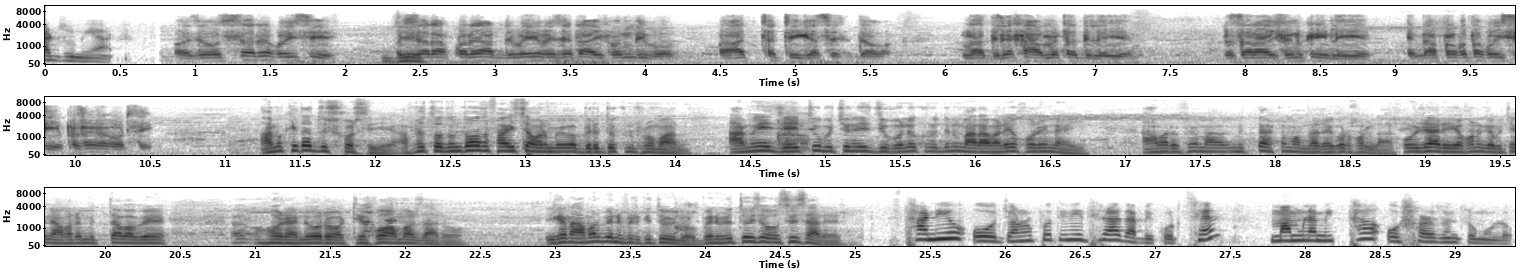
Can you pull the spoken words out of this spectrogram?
আরজু মিয়ার। আইফোন দিব। আচ্ছা ঠিক আছে দাও। না দিলে খাম দিলে আইফোন কিনলে আপনার কথা কইছি প্রশংসা করছি। আমি কিতা দুষ করছি? আপনি তদন্ত মতো পাইছে আমার বিরুদ্ধে কোনো প্রমাণ। আমি যেহেতু জীবনে কোনোদিন মারামারি করি নাই। আমার উপরে মিথ্যা একটা মামলা রেকর্ড করলা। কই যারি এখন গেছেন আমার মিথ্যাভাবে হয়রানি ওর ঠিকও আমার যারো এখানে আমার বেনিফিট কি তৈল? বেনিফিট হয়েছে ওসি স্যারের। স্থানীয় ও জনপ্রতিনিধিরা দাবি করছেন মামলা মিথ্যা ও ষড়যন্ত্রমূলক।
